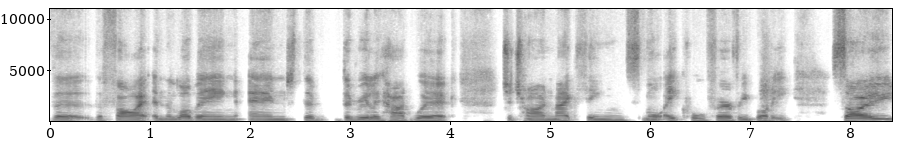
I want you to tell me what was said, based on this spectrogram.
the the fight and the lobbying and the the really hard work to try and make things more equal for everybody. So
